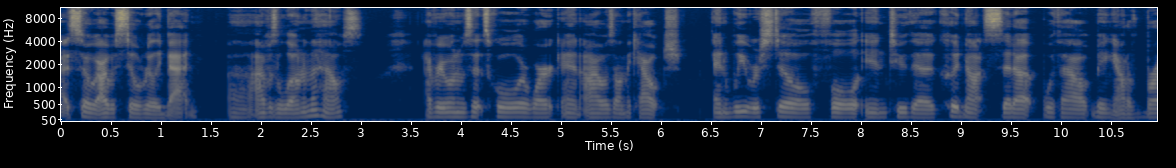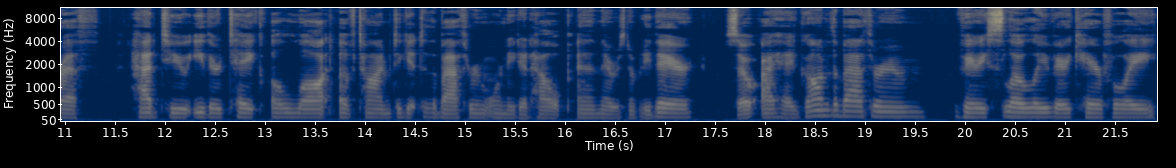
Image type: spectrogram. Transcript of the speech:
Uh, so I was still really bad. Uh, I was alone in the house. Everyone was at school or work, and I was on the couch. And we were still full into the could not sit up without being out of breath. Had to either take a lot of time to get to the bathroom or needed help, and there was nobody there. So I had gone to the bathroom, very slowly, very carefully.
